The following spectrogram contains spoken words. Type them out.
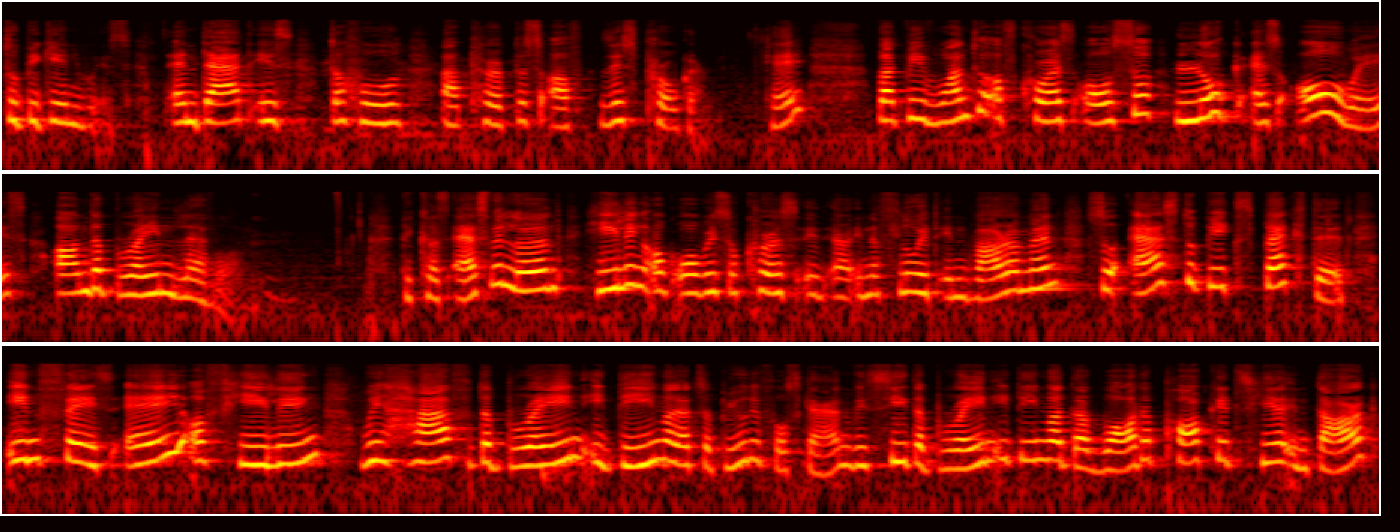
to begin with. And that is the whole uh, purpose of this program. Okay? But we want to, of course, also look, as always, on the brain level. Because as we learned, healing always occurs in, uh, in, a fluid environment. So as to be expected, in phase A of healing, we have the brain edema. That's a beautiful scan. We see the brain edema, the water pockets here in dark,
